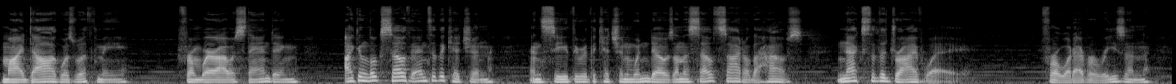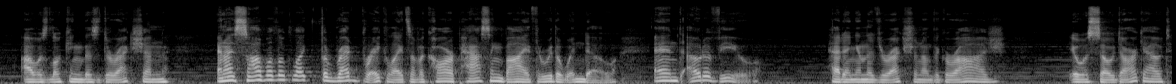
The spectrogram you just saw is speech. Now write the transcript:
My dog was with me. From where I was standing, I can look south into the kitchen and see through the kitchen windows on the south side of the house, next to the driveway. For whatever reason, I was looking this direction, and I saw what looked like the red brake lights of a car passing by through the window and out of view heading in the direction of the garage. It was so dark out,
